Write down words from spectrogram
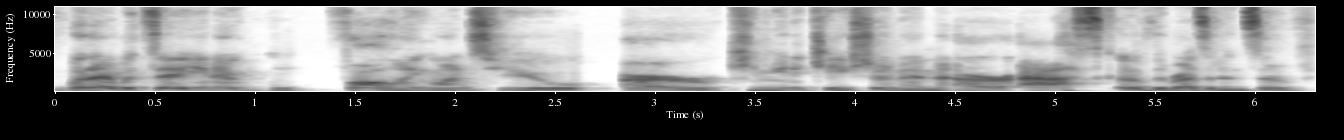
what I would say, you know, following on to our communication and our ask of the residents of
